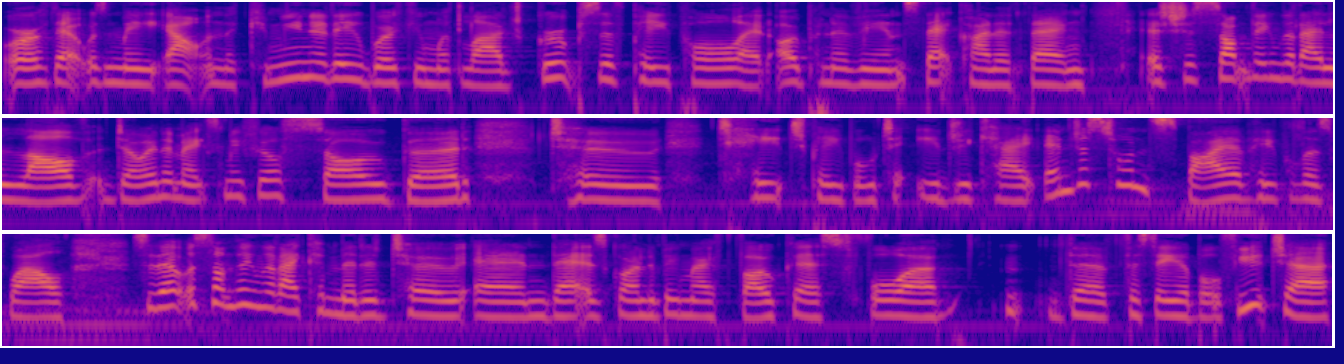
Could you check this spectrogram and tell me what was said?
or if that was me out in the community working with large groups of people at open events, that kind of thing. It's just something that I love doing. It makes me feel so good to teach people, to educate, and just to inspire people as well. So that was something that I committed to, and that is going to be my focus for the foreseeable future.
